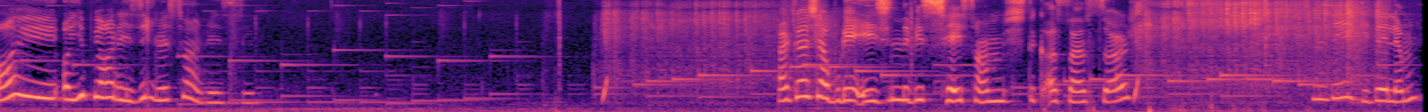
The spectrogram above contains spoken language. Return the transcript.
Ay ayıp ya rezil resmen rezil. Arkadaşlar buraya Ejin'le biz şey sanmıştık asansör. Şimdi gidelim.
